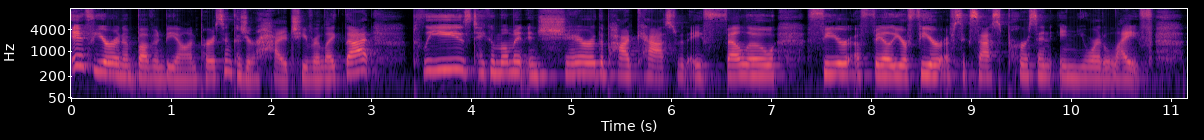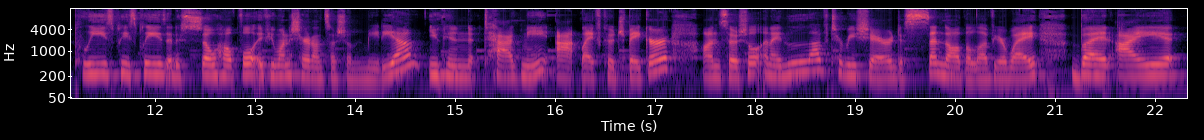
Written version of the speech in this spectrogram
If you're an above and beyond person, because you're a high achiever like that, please take a moment and share the podcast with a fellow fear of failure, fear of success person in your life. Please, please, please. It is so helpful. If you want to share it on social media, you can tag me at Life Coach Baker on social, and I'd love to reshare and just send all the love your way. But I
